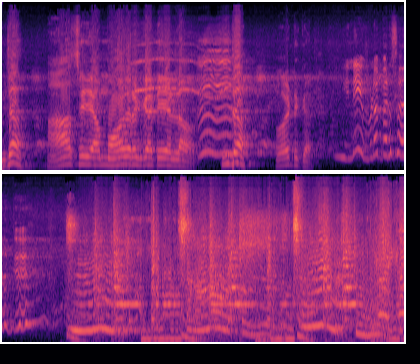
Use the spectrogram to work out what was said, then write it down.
இந்த ஆசையா மோதிரம் காட்டியெல்லாம். இந்த போட்டுக்க. என்ன இவ்வளவு பெருசா இருக்கு? ஐயோ,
